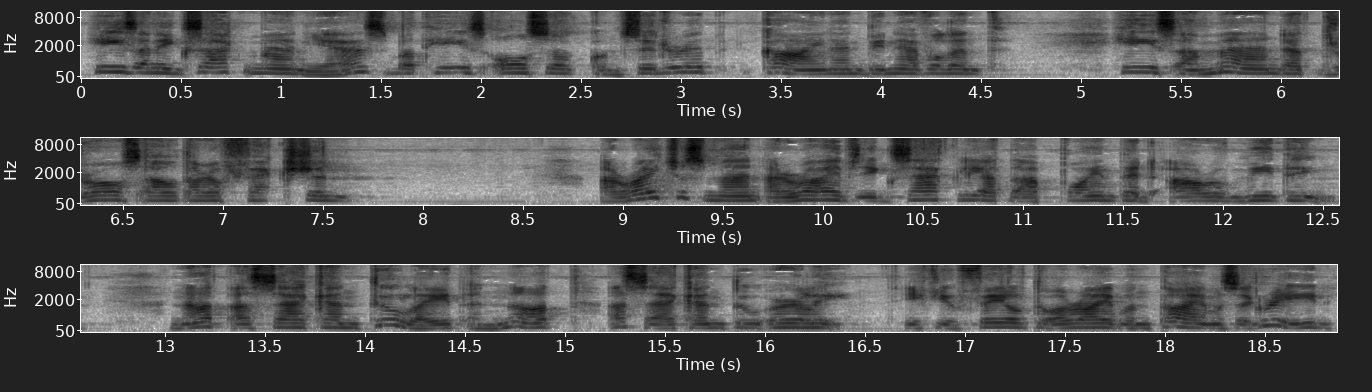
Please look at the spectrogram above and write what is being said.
He is an exact man, yes, but he is also considerate, kind, and benevolent. He is a man that draws out our affection. A righteous man arrives exactly at the appointed hour of meeting, not a second too late and not a second too early. If you fail to arrive on time as agreed,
